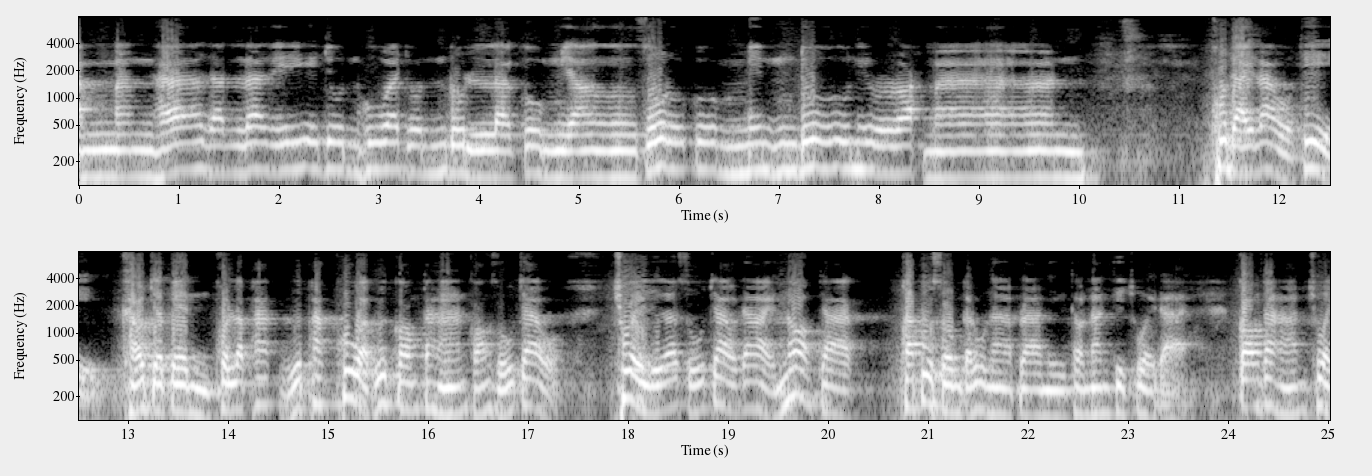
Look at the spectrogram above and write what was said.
أمن هذا الذي جن هو جند لكم ينصركم من دون الرحمن ผู้ใดเล่าที่เขาจะเป็นพลพรรคหรือพรรคพวกหรือกองทหารของสูเจ้า ช่วยเหลือสูเจ้าได้ นอกจากพระผู้ทรงกรุณาปราณีเท่านั้นที่ช่วยได้ กองทหารช่วย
